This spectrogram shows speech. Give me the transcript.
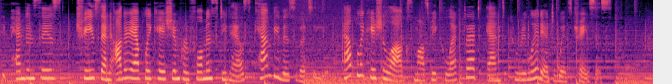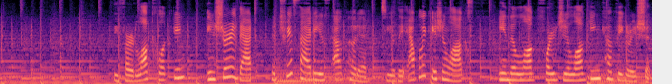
dependencies, trees, and other application performance details can be visible to you. Application logs must be collected and correlated with traces. Before log collecting, ensure that the trace ID is outputted to the application logs in the Log4j logging configuration.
